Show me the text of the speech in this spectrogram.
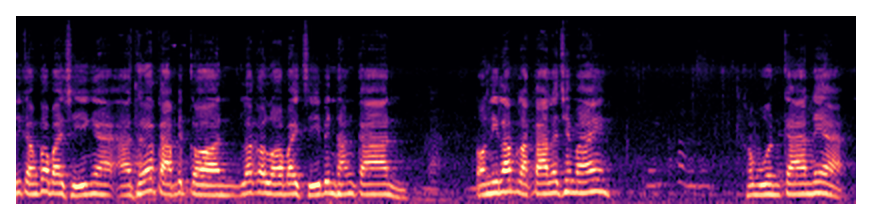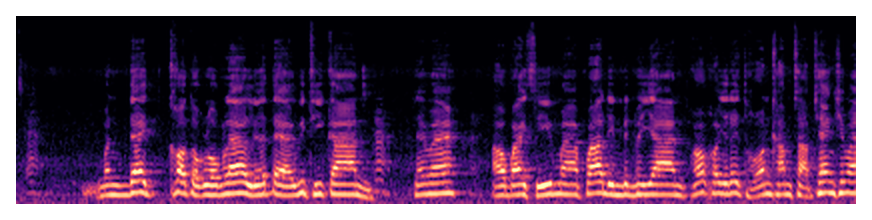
สิกรรมก็ใบสีไงอ่าเธอก็กลับไปก่อน แล้วก็รอใบสีเป็นทางการค่ะตอนนี้รับหลักการแล้วใช่ไหมขบวนการเนี่ยค่ะมันได้ข้อตกลงแล้วเหลือแต่วิธีการค่ะใช่ไหมเอาใบสีมาฟ้าดินเป็นพยาน เพราะเขาจะได้ถอนคำสาปแช่งใช่ไหม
